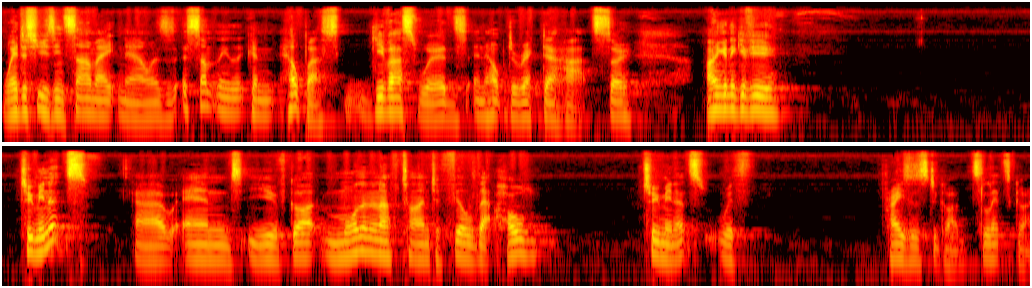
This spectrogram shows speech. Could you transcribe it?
We're just using Psalm 8 now as, as something that can help us, give us words, and help direct our hearts. So I'm going to give you two minutes uh, and you've got more than enough time to fill that whole two minutes with praises to God. So let's go.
